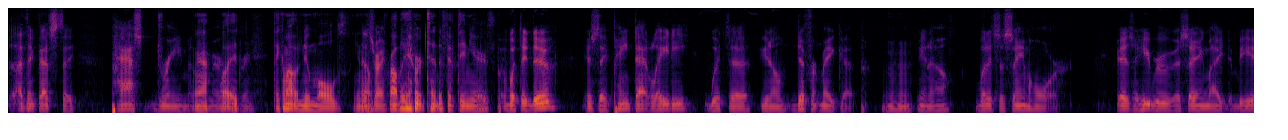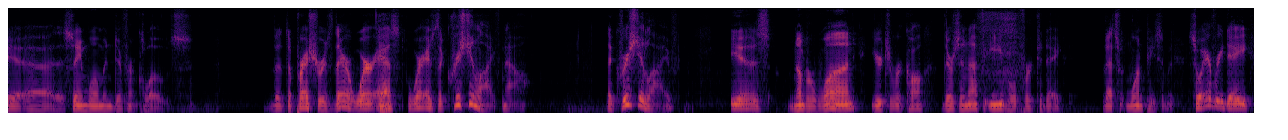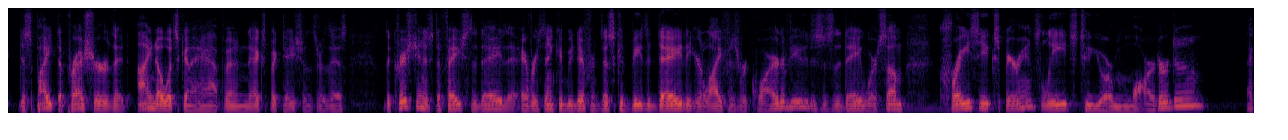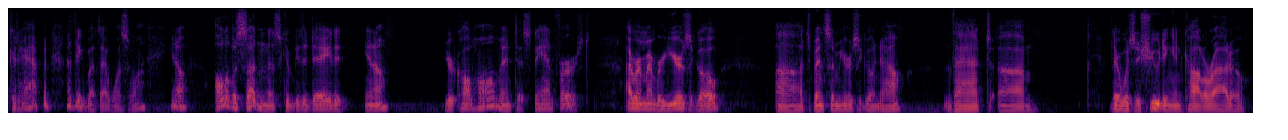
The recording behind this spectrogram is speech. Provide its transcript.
I think that's the past dream of Yeah, American well, it, dream. they come out with new molds. You know, That's right. Probably every ten to fifteen years. But what they do is they paint that lady with uh, you know different makeup. Mm-hmm. You know, but it's the same whore. As a Hebrew, a saying might be uh, same woman, different clothes. The the pressure is there. Whereas whereas the Christian life now, the Christian life is number one. You're to recall there's enough evil for today. That's one piece of it. So every day, despite the pressure that I know what's going to happen, the expectations are this, the Christian is to face the day that everything could be different. This could be the day that your life is required of you. This is the day where some crazy experience leads to your martyrdom. That could happen. I think about that once in a while. You know, all of a sudden, this could be the day that, you know, you're called home and to stand first. I remember years ago, uh, it's been some years ago now, that um, there was a shooting in Colorado.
